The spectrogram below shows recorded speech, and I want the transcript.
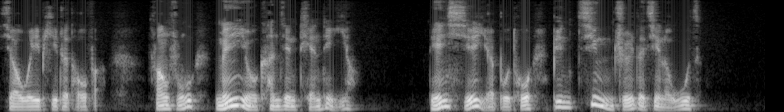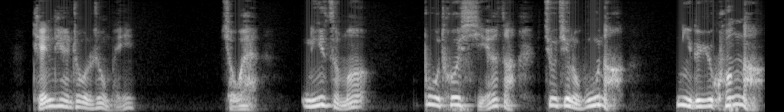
小薇披着头发，仿佛没有看见甜甜一样，连鞋也不脱，便径直的进了屋子。甜甜皱了皱眉：“小薇，你怎么不脱鞋子就进了屋呢？你的浴筐呢？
